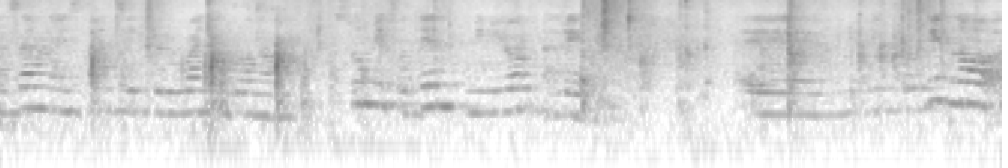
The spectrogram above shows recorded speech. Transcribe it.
наземної станції керування дронами в сумі 1 мільйон гривень. Е, Відповідно,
